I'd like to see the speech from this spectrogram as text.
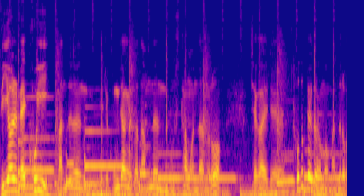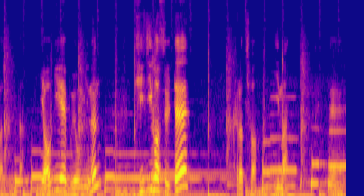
리얼 맥코이 만드는 이제 공장에서 남는 무스탕 원단으로 제가 이제 토드백을 한번 만들어 봤습니다. 여기에 무용이는 뒤집었을 때 그렇죠. 이 맛. 네.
